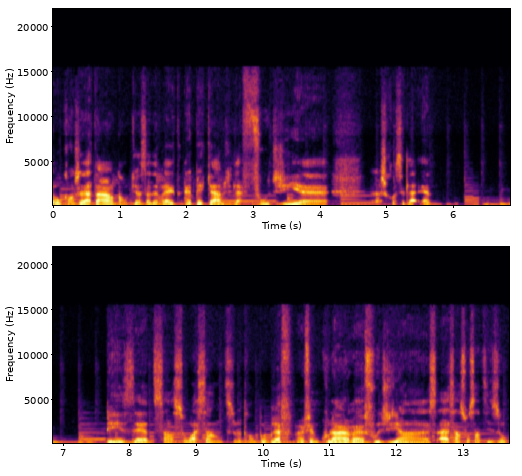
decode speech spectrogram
au congélateur, donc ça devrait être impeccable. J'ai de la Fuji euh, je crois que c'est de la NPZ 160, si je ne me trompe pas. Bref, un film couleur euh, Fuji à 160 ISO.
